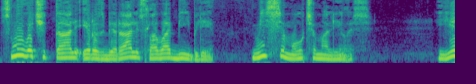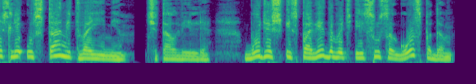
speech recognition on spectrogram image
снова читали и разбирали слова Библии. Мисси молча молилась. «Если устами твоими, — читал Вилли, — будешь исповедовать Иисуса Господом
